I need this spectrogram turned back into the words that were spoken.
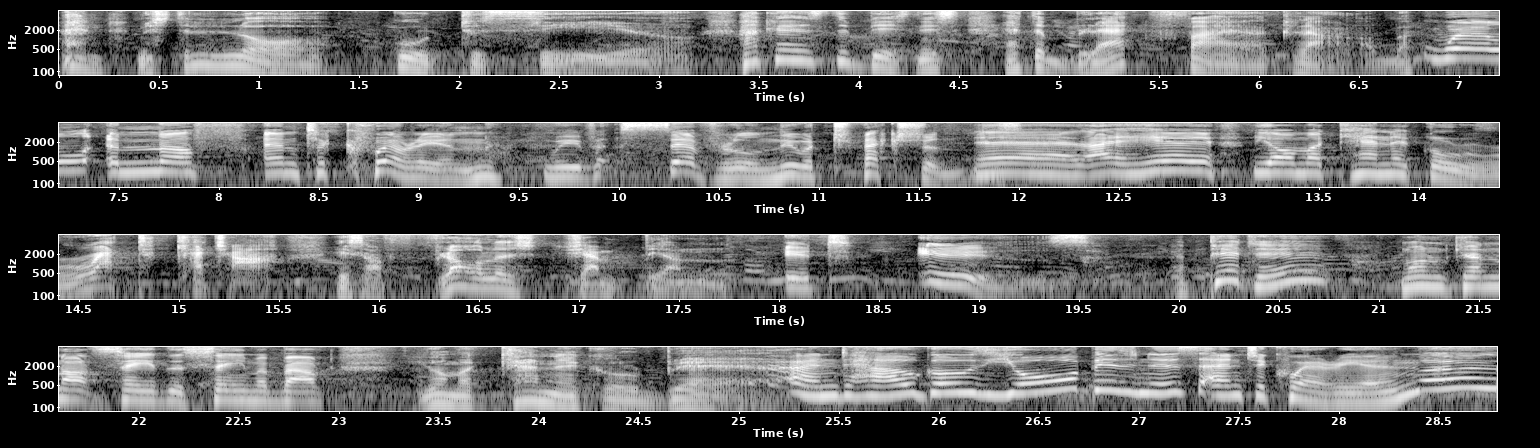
And Mr. Law, good to see you. How goes the business at the Blackfire Club? Well enough, antiquarian. We've several new attractions. Yes, I hear your mechanical rat catcher is a flawless champion. It is. A pity one cannot say the same about your mechanical bear. And how goes your business, antiquarian? Well,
